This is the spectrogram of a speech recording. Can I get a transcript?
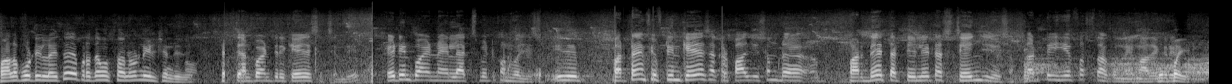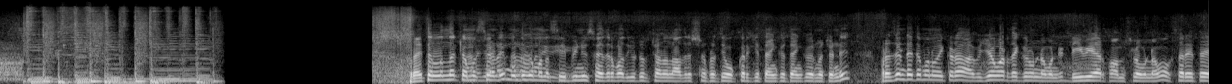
పాల పోటీల్లో అయితే ప్రథమ స్థానంలో నిలిచింది ఇది. టెన్ పాయింట్ త్రీ కేజెస్ ఇచ్చింది. ఎయిటీన్ పాయింట్ నైన్ ల్యాక్స్ పెట్టి కొనుగోలు చేసాం ఇది పర్ టైం ఫిఫ్టీన్ కేజెస్ అక్కడ పాలు చూసాం. Per day thirty litres change చూసాం. థర్టీ హీఫర్స్ దాకా ఉన్నాయి మా దగ్గర. రైతులందరికీ నమస్తే అండి. ముందుగా మన CB news Hyderabad YouTube channel ఆదర్శించిన ప్రతి ఒక్కరికి thank you thank you very much అండి. ప్రజెంట్ అయితే మనం ఇక్కడ విజయవాడ దగ్గర ఉన్నామండి. డివిఆర్ ఫార్మ్స్లో ఉన్నాము. ఒకసారి అయితే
